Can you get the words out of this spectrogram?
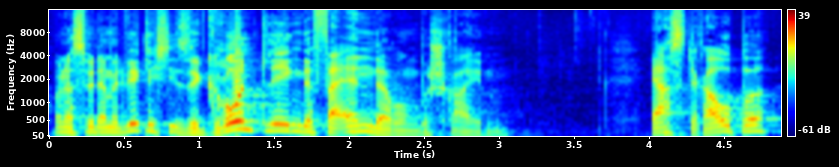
und dass wir damit wirklich diese grundlegende Veränderung beschreiben. Erst Raupe,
